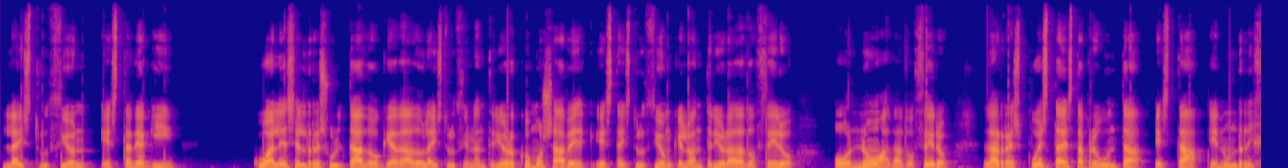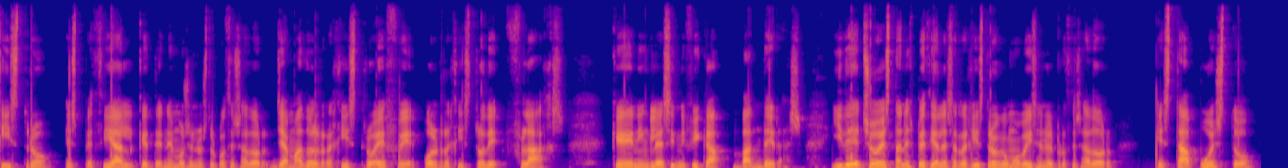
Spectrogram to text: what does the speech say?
la instrucción esta de aquí cuál es el resultado que ha dado la instrucción anterior. ¿Cómo sabe esta instrucción que lo anterior ha dado 0 o no ha dado 0? La respuesta a esta pregunta está en un registro especial que tenemos en nuestro procesador llamado el registro F o el registro de flags, que en inglés significa banderas. Y de hecho es tan especial ese registro que como veis en el procesador está puesto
